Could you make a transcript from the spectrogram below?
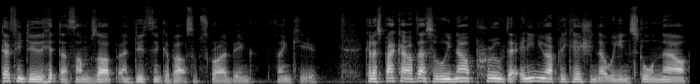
definitely do hit that thumbs up and do think about subscribing. Thank you. Okay, let's back out of that. So we now prove that any new application that we install now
